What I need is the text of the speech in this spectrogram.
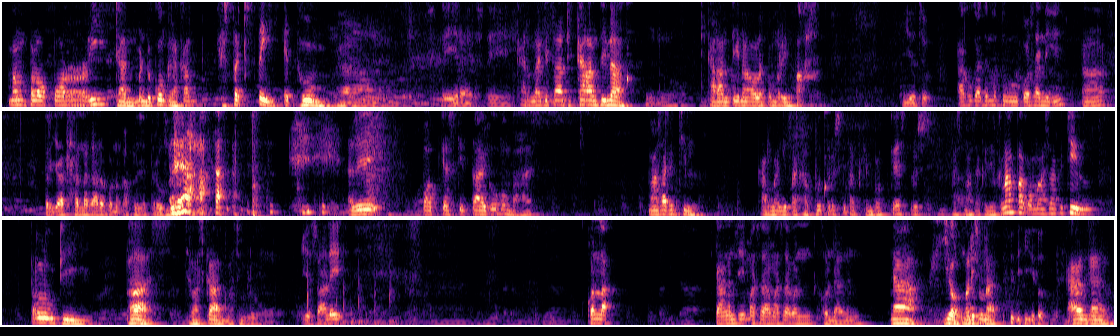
mempelopori dan mendukung gerakan hashtag stay at home. nah, Stay rek stay Karena kita di karantina, di karantina oleh pemerintah. Iya cuk Aku katanya metu kosan nih Ah. Ternyata anak arep ono kabel setrum Jadi podcast kita itu membahas masa kecil. Karena kita gabut terus kita bikin podcast terus bahas masa kecil. Kenapa kok masa kecil perlu dibahas? Jelaskan Mas Jemblung. Ya soalnya kon lah kangen sih masa-masa kon kondangan. Nah, yo mari sunat. Iya. Kangen kangen.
